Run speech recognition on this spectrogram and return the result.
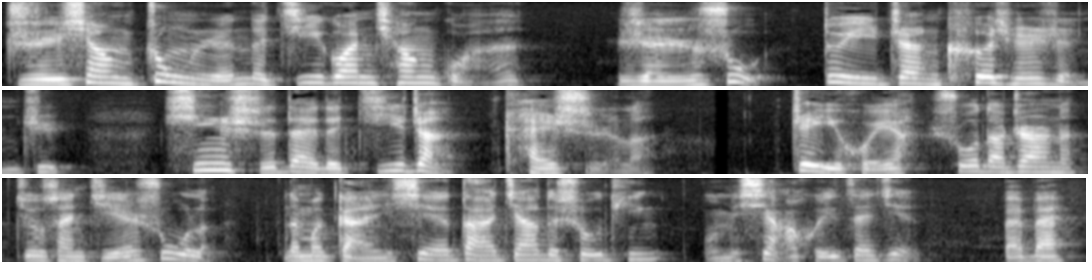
指向众人的机关枪管，忍术对战科学忍具，新时代的激战开始了。这一回啊，说到这儿呢，就算结束了。那么感谢大家的收听，我们下回再见，拜拜。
